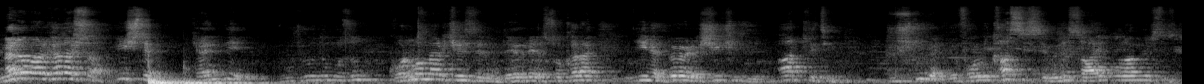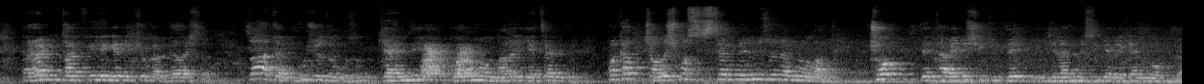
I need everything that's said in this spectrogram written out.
Merhaba arkadaşlar. İşte kendi vücudumuzun koruma merkezlerini devreye sokarak yine böyle şekilli, atletik, güçlü ve eforlu kas sistemine sahip olabilirsiniz. Herhangi bir takviyeye gerek yok arkadaşlar. Zaten vücudumuzun kendi hormonları yeterlidir. Fakat çalışma sistemlerimiz önemli olan çok detaylı şekilde ilgilenmesi gereken nokta.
